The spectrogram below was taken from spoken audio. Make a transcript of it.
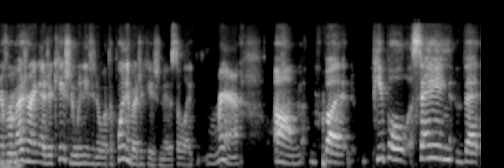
And if we're Mhm. measuring education, we need to know what the point of education is. So like, meh. um, but people saying that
